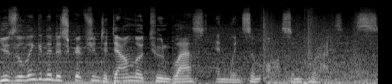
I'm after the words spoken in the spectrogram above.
Use the link in the description to download Toon Blast and win some awesome prizes.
